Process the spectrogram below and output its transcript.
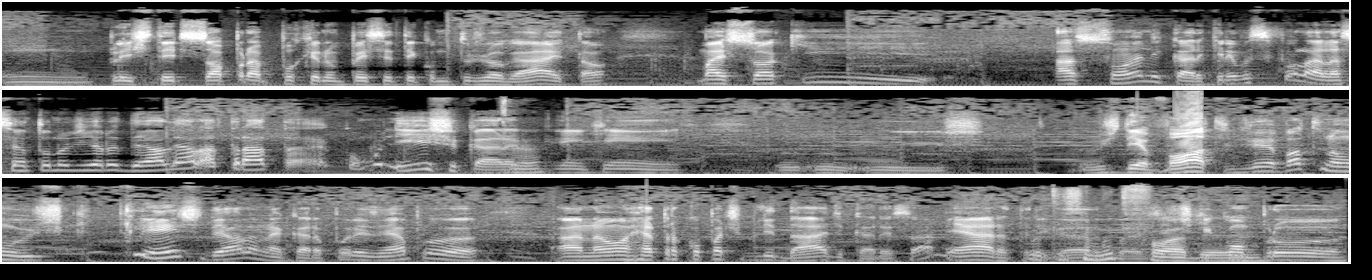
um Playstation só pra, porque no PC tem como tu jogar e tal. Mas só que a Sony, cara, que nem você falou, ela sentou no dinheiro dela e ela trata como lixo, cara. É. Quem, quem os, os devotos, devotos não, os clientes dela, né, cara? Por exemplo, a não retrocompatibilidade, cara. Isso é uma merda, tá Puta, ligado? isso é muito a foda, gente que né? comprou.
